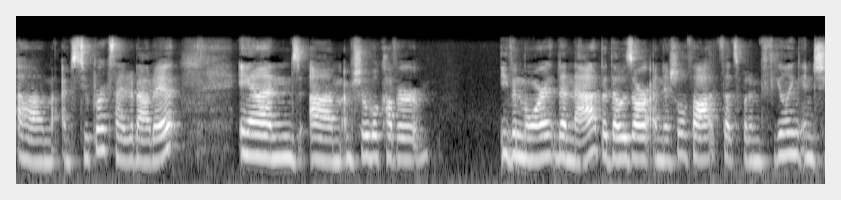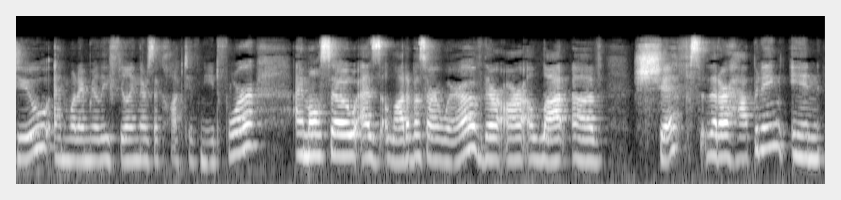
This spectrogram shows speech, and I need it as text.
Um, I'm super excited about it. And um, I'm sure we'll cover even more than that, but those are initial thoughts. That's what I'm feeling into and what I'm really feeling there's a collective need for. I'm also, as a lot of us are aware of, there are a lot of shifts that are happening in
